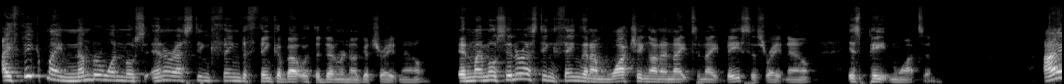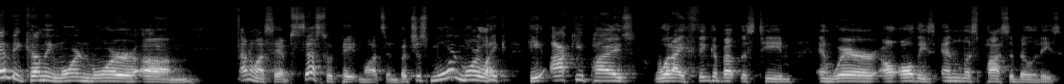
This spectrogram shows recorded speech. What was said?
I think my number one most interesting thing to think about with the Denver Nuggets right now and my most interesting thing that I'm watching on a night to night basis right now is Peyton Watson. I am becoming more and more, um, I don't want to say obsessed with Peyton Watson, but just more and more like he occupies what I think about this team and where all, all these endless possibilities.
